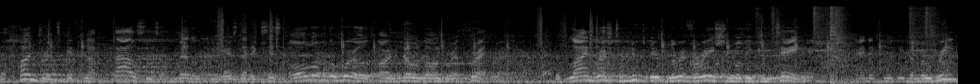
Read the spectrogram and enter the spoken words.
the hundreds, if not thousands, of Metal Gears that exist all over the world are no longer a threat. The blind rush to nuclear proliferation will be contained, and it will be the Marine...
